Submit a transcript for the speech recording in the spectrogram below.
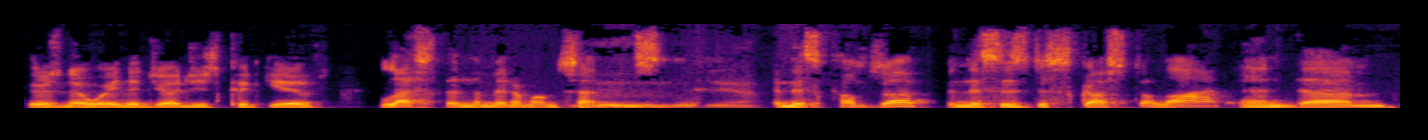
there was no way that judges could give less than the minimum sentence. Mm, yeah. And this comes up, and this is discussed a lot. And um,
